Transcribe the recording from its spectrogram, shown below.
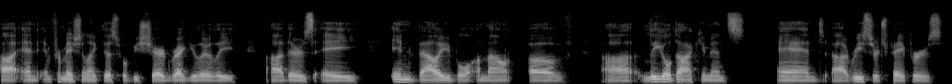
and information like this will be shared regularly. there's a invaluable amount of legal documents, and uh, research papers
